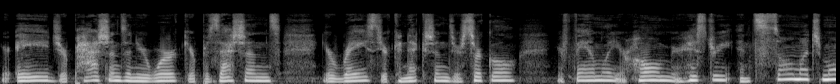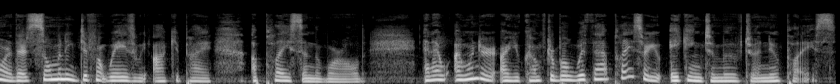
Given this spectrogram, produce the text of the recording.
your age, your passions and your work, your possessions, your race, your connections, your circle, your family, your home, your history, and so much more. There's so many different ways we occupy a place in the world. And I, I wonder, are you comfortable with that place? Or are you aching to move to a new place?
